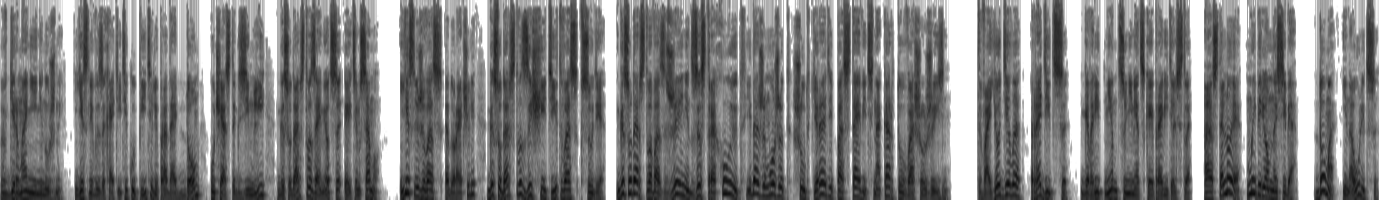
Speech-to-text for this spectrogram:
в Германии не нужны. Если вы захотите купить или продать дом, участок земли, государство займется этим само. Если же вас одурачили, государство защитит вас в суде. Государство вас женит, застрахует и даже может, шутки ради, поставить на карту вашу жизнь. Твое дело родиться, говорит немцу немецкое правительство, а остальное мы берем на себя. Дома и на улице,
